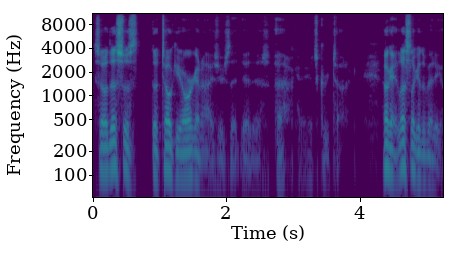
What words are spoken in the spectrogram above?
So this was the Tokyo organizers that did this. Okay, it's Crutonic. Okay, let's look at the video.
